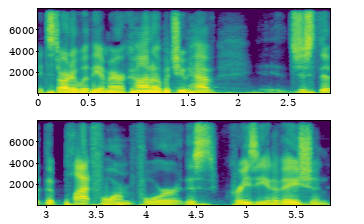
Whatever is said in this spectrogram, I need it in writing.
it started with the Americano, but you have just the, the platform for this crazy innovation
